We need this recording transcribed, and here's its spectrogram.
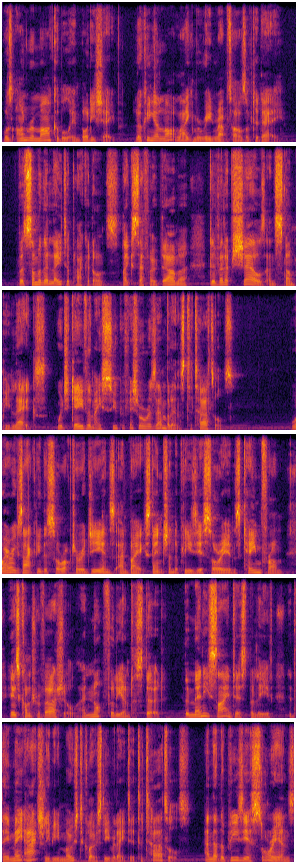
was unremarkable in body shape, looking a lot like marine reptiles of today. But some of the later placodonts, like Psephoderma, developed shells and stumpy legs, which gave them a superficial resemblance to turtles. Where exactly the Sauropterygians and by extension the Plesiosaurians came from is controversial and not fully understood, but many scientists believe that they may actually be most closely related to turtles, and that the Plesiosaurians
